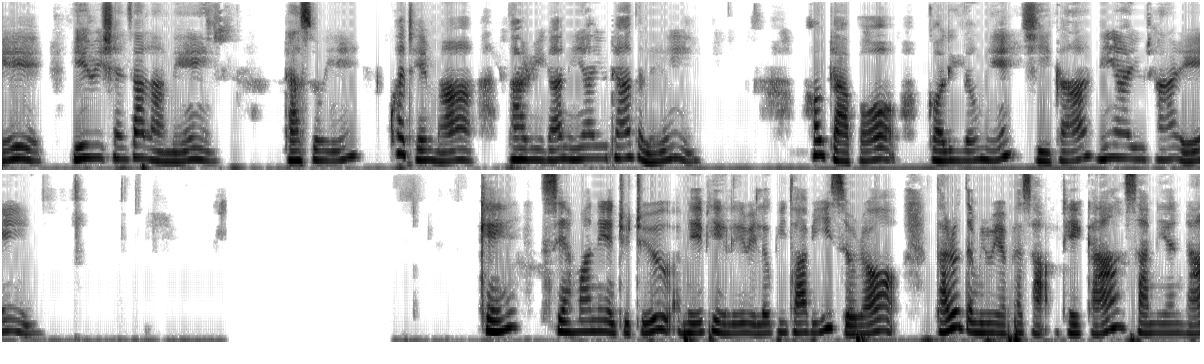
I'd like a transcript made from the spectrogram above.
ယ်ရေရီရှန်ကြလာမယ်ဒါဆိုရင် ခွက်ထဲမှာဘာတွေကနေရာယူထားသလဲဟုတ်တာပေါ့ဂေါ်လီလုံးနဲ့ရေကနေရာယူထားတယ်ကဲဆီယမနဲ့အတူတူအမေးဖြေလေးတွေလုပ်ပြီးသွားပြီဆိုတော့ဒါတို့သမီးတို့ရဲ့ဖတ်စာအထေကစာမျက်နှာ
